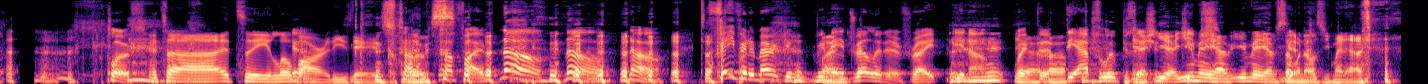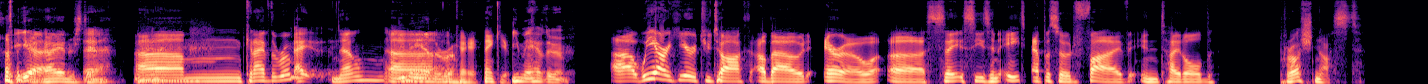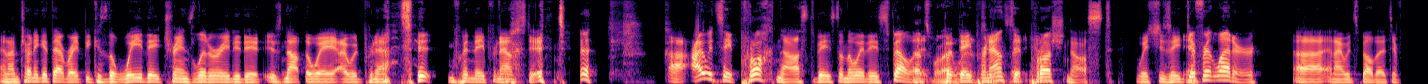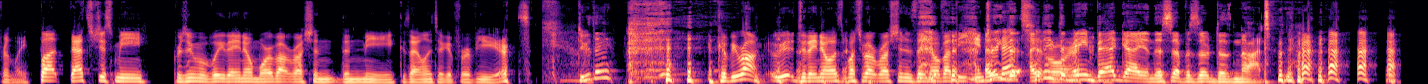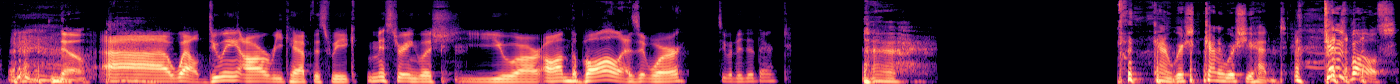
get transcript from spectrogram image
close. It's a it's a low Yeah. bar these days. Top, Close. top five. No, no, no. Favorite American remains relative, right? You know, like Yeah, the, uh, the absolute position. yeah, you may have you may have someone Yeah. else you might have. Okay, Yeah, I understand. Um, can I have the room? I- no. You may have the room. Okay, thank you. You may have the room. Uh, we are here to talk about Arrow, uh, se- season eight, episode five, entitled Proshnost. And I'm trying to get that right because the way they transliterated it is not the way I would pronounce it when they pronounced it. uh, I would say Prochnost based on the way they spell it, That's what I but they pronounced but it yeah. Which is a different letter, uh, and I would spell that differently. But that's just me. Presumably, they know more about Russian than me because I only took it for a few years. Do they? Could be wrong. Do they know as much about Russian as they know about the I think, internet? the, I think the main bad guy in this episode does not. No. Uh, well, doing our recap this week, Mr. English, you are on the ball, as it were. See what I did there? Uh, kind of wish, kind of wish you hadn't. Tennis balls.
